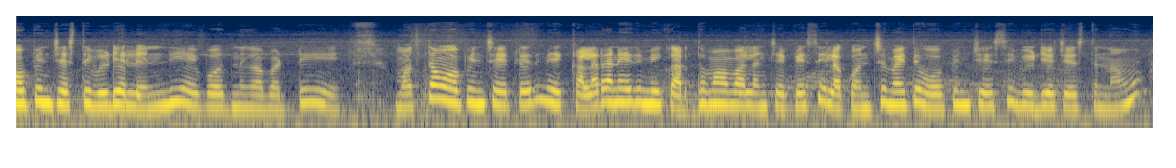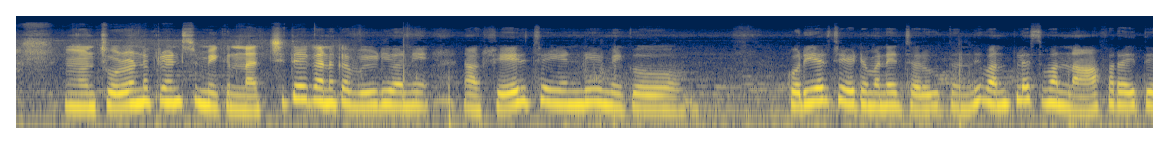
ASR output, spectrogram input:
ఓపెన్ చేస్తే వీడియో లెందీ అయిపోతుంది కాబట్టి మొత్తం ఓపెన్ చేయట్లేదు. మీ కలర్ అనేది మీకు అర్థం అవ్వాలని చెప్పేసి ఇలా కొంచెం అయితే ఓపెన్ చేసి వీడియో చేస్తున్నాము. చూడండి ఫ్రెండ్స్ మీకు నచ్చితే కనుక వీడియోని నాకు షేర్ చేయండి. మీకు కొరియర్ చేయటం అనేది జరుగుతుంది. వన్ ప్లస్ వన్ ఆఫర్ అయితే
